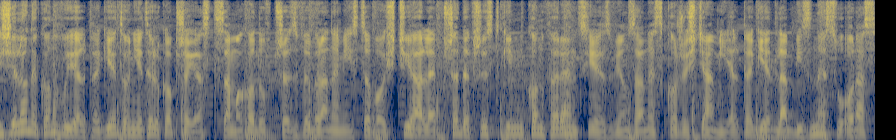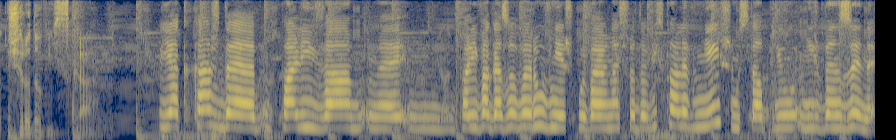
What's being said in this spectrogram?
Zielony konwój LPG to nie tylko przejazd samochodów przez wybrane miejscowości, ale przede wszystkim konferencje związane z korzyściami LPG dla biznesu oraz środowiska. Jak każde paliwa, paliwa gazowe również wpływają na środowisko, ale w mniejszym stopniu niż benzyny,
